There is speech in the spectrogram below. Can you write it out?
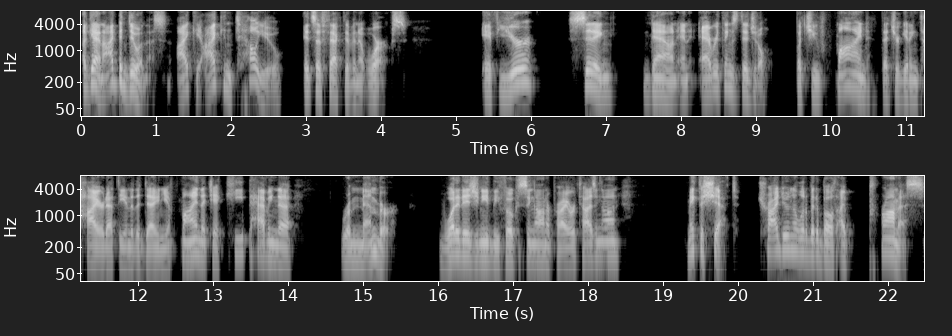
Again, I've been doing this. I can, I can tell you it's effective and it works. If you're sitting down and everything's digital, but you find that you're getting tired at the end of the day and you find that you keep having to remember what it is you need to be focusing on or prioritizing on, make the shift. Try doing a little bit of both. I promise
